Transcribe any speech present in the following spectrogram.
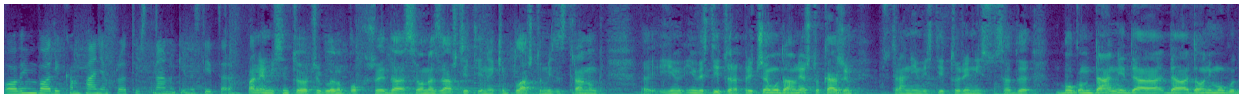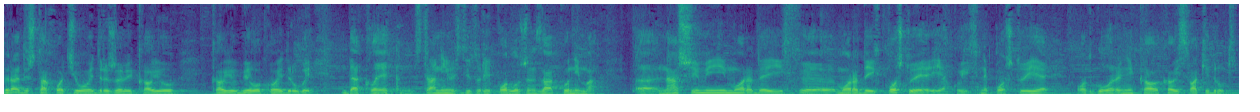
ovim vodi kampanja protiv stranog investitora? Pa ne, mislim, to je očigledno pokušaj da se ona zaštiti nekim plaštom iza stranog in- investitora. Pri čemu da vam nešto kažem, strani investitori nisu sad bogom dani da, da, da oni mogu da rade šta hoće u ovoj državi kao i u, kao i u bilo kojoj drugoj. Dakle, strani investitor je podložen zakonima e, našim i mora da ih, e, mora da ih poštuje i ako ih ne poštuje, odgovoran je kao, kao i svaki drugi.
